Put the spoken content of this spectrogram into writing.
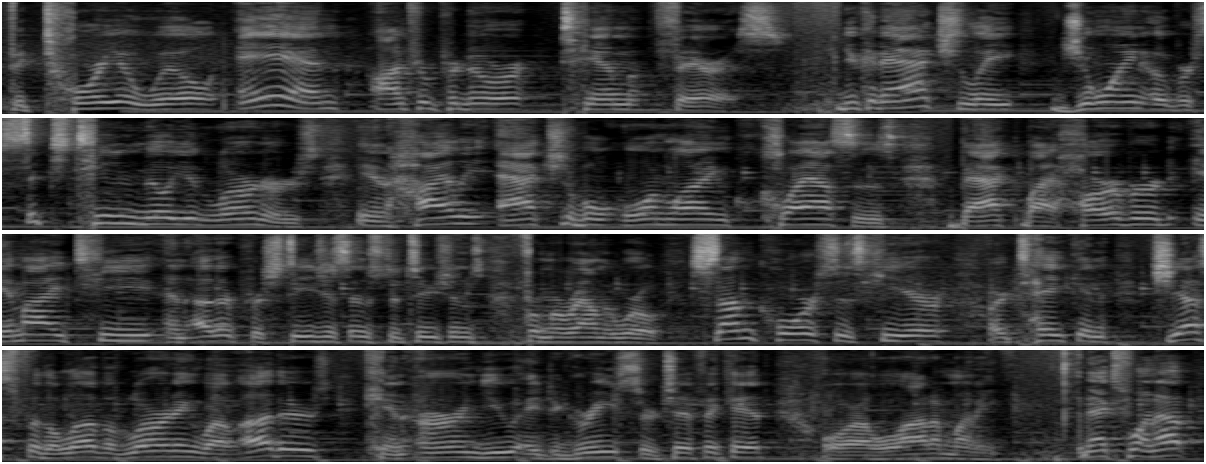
Victoria Will and entrepreneur Tim Ferriss. You can actually join over 16 million learners in highly actionable online classes backed by Harvard MIT and other prestigious institutions from around the world. Some courses here are taken just for the love of learning while others can earn you a degree certificate or a lot of money. Next one up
